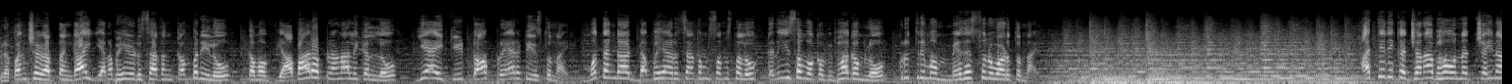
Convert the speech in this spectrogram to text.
ప్రపంచవ్యాప్తంగా ఎనభై ఏడు శాతం కంపెనీలు తమ వ్యాపార ప్రణాళికల్లో ఏఐకి టాప్ ప్రయారిటీ ఇస్తున్నాయి. మొత్తంగా డెబ్బై ఆరు శాతం సంస్థలు కనీసం ఒక విభాగంలో కృత్రిమ మేధస్సును వాడుతున్నాయి. అత్యధిక జనాభా ఉన్న చైనా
